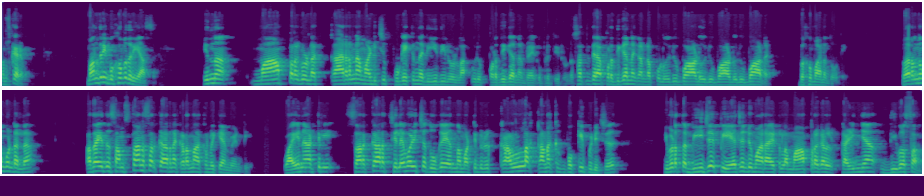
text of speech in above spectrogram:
നമസ്കാരം. മന്ത്രി മുഹമ്മദ് റിയാസ് ഇന്ന് മാപ്രകളുടെ കരണം അടിച്ച് പുകയ്ക്കുന്ന രീതിയിലുള്ള ഒരു പ്രതികരണം രേഖപ്പെടുത്തിയിട്ടുണ്ട്. സത്യത്തിൽ ആ പ്രതികരണം കണ്ടപ്പോൾ ഒരുപാട് ഒരുപാട് ഒരുപാട് ബഹുമാനം തോന്നി. വേറൊന്നും കൊണ്ടല്ല. അതായത് സംസ്ഥാന സർക്കാരിനെ കടന്നാക്രമിക്കാൻ വേണ്ടി വയനാട്ടിൽ സർക്കാർ ചിലവഴിച്ച തുക എന്ന മട്ടിൽ ഒരു കള്ള കണക്ക് പൊക്കിപ്പിടിച്ച് ഇവിടുത്തെ ബി ജെ പി ഏജന്റുമാരായിട്ടുള്ള മാപ്രകൾ കഴിഞ്ഞ ദിവസം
